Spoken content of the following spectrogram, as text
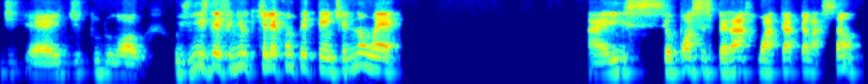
de, é, de tudo logo. O juiz definiu que ele é competente, ele não é. Aí, se eu posso esperar ou até apelação,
